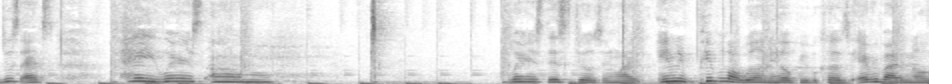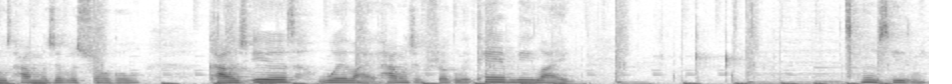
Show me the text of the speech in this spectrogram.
just ask, hey, where's um where is this building? Like any people are willing to help you because everybody knows how much of a struggle college is, with like how much of a struggle it can be. Like excuse me.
